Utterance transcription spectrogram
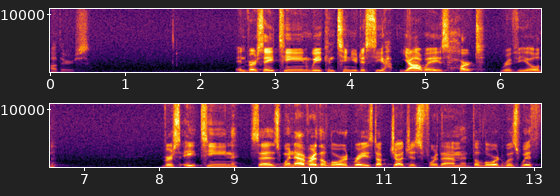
others. In verse 18, we continue to see Yahweh's heart revealed. Verse 18 says, Whenever the Lord raised up judges for them, the Lord was with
